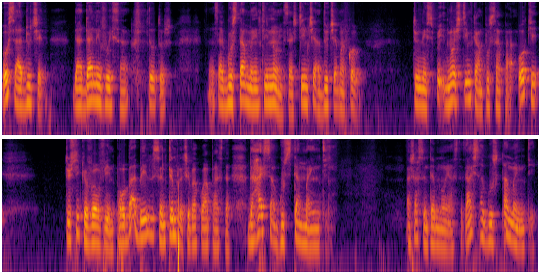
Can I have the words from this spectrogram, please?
o să aducem, dar da nevoie să, totuși, să gustăm mai întâi noi, să știm ce aducem acolo. Tu ne spui, noi știm că am pus apa, ok, tu știi că vor vin. Probabil se întâmplă ceva cu apa asta, dar hai să gustăm mai întâi. Așa suntem noi astăzi. Hai să gustăm mai întâi.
